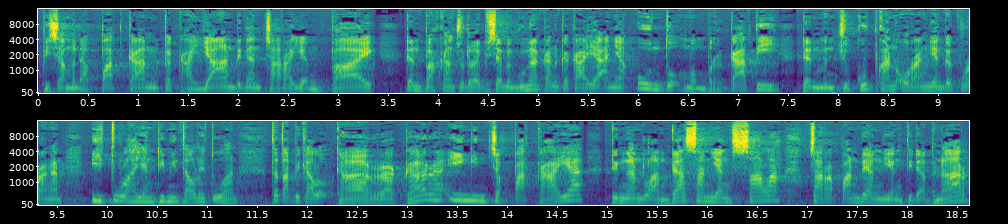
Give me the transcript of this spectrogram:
bisa mendapatkan kekayaan dengan cara yang baik, dan bahkan saudara bisa menggunakan kekayaannya untuk memberkati dan mencukupkan orang yang kekurangan. Itulah yang diminta oleh Tuhan. Tetapi kalau gara-gara ingin cepat kaya dengan landasan yang salah, cara pandang yang tidak benar,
